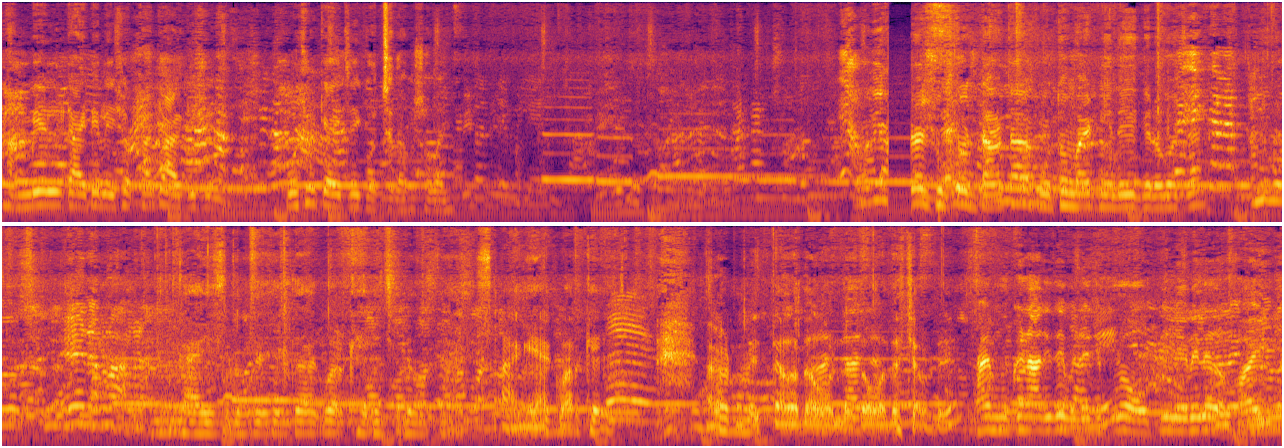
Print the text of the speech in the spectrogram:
থাম্বেল টাইটেল এইসব থাকে আর কিছু না। প্রচুর ক্যারিচাই করছে দেখো সবাই। ডাটা প্রথম বাইট নিয়ে দেখি কীরকম গাইস লোকে কিন্তু একবার খেয়েছিল আগে একবার খেয়ে এখন মিথ্যা কথা বললে তোমাদের সামনে। আমি মুখে না দিতে পুরো ওপি লেভেলের হয়নি।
